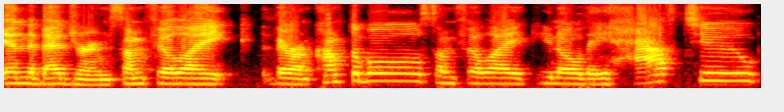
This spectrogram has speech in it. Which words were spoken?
in the bedroom. Some feel like they're uncomfortable. Some feel like, you know, they have to.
